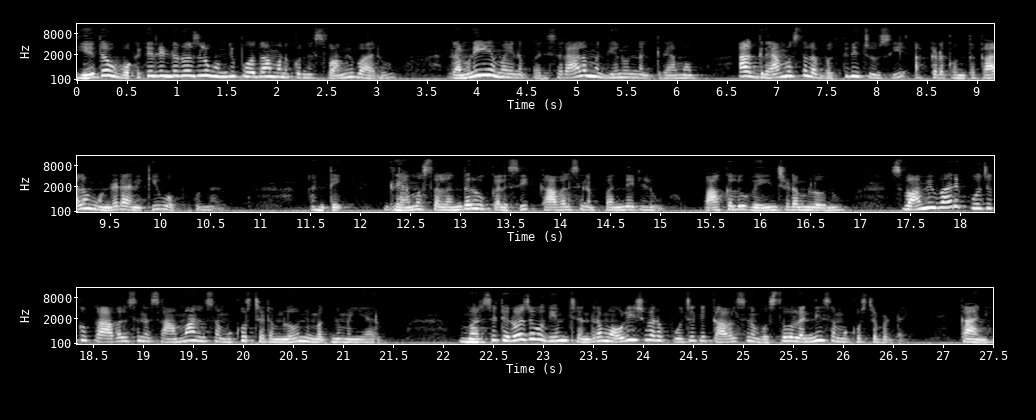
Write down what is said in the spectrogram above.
ఏదో ఒకటి రెండు రోజులు ఉండిపోదామనుకున్న స్వామివారు రమణీయమైన పరిసరాల మధ్యనున్న గ్రామం ఆ గ్రామస్తుల భక్తిని చూసి అక్కడ కొంతకాలం ఉండడానికి ఒప్పుకున్నారు. అంతే గ్రామస్తులందరూ కలిసి కావలసిన పందిళ్ళు పాకలు వేయించడంలోనూ స్వామివారి పూజకు కావలసిన సామాన్లు సమకూర్చడంలో నిమగ్నమయ్యారు. మరుసటి రోజు ఉదయం చంద్రమౌళీశ్వర పూజకి కావలసిన వస్తువులన్నీ సమకూర్చబడ్డాయి. కానీ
